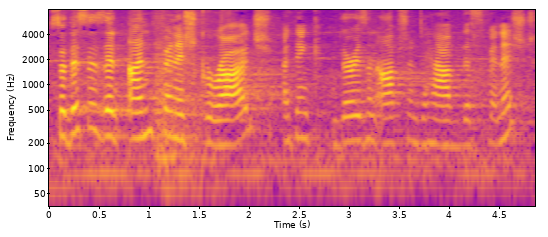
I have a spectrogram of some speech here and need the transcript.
So this is an unfinished garage. I think there is an option to have this finished.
